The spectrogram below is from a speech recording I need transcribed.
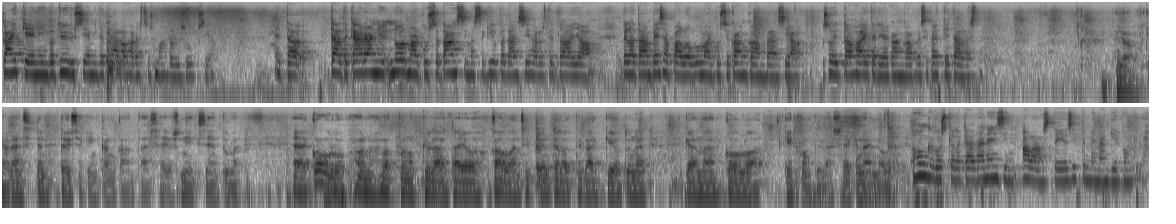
kaikki ei niin tyydy siihen, mitä täällä on harrastusmahdollisuuksia. Että täältä käydään nyt Normarkussa tanssimassa, kilpatanssia harrastetaan ja pelataan pesäpalloa Vomarkussa kankaan päässä ja soittaa haitaria kankaan päässä ja kaikkea tällaista. Ja käydään sitten töissäkin kankaan päässä, jos niikseen tulee. Koulu on loppunut kylältä jo kauan sitten. Te olette kaikki joutuneet käymään koulua kirkonkylässä, eikö näin ole? Honkakoskella käydään ensin alaste ja sitten mennään kirkonkylään.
